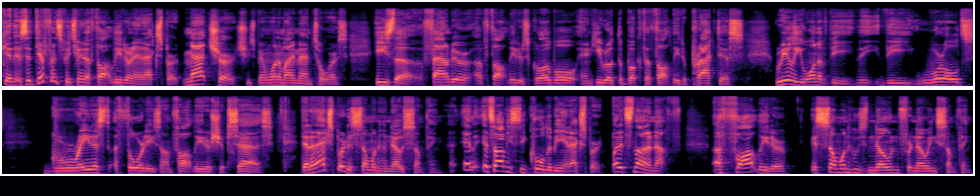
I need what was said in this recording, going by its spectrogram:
Okay, there's a difference between a thought leader and an expert. Matt Church, who's been one of my mentors, he's the founder of Thought Leaders Global, and he wrote the book The Thought Leader Practice. Really, one of the the, the world's greatest authorities on thought leadership says that an expert is someone who knows something. And it's obviously cool to be an expert, but it's not enough. A thought leader is someone who's known for knowing something,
